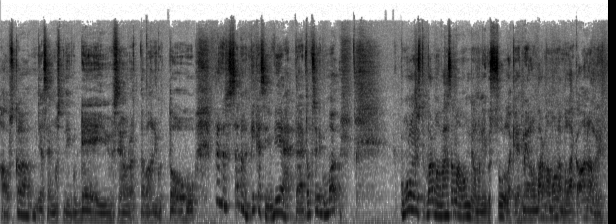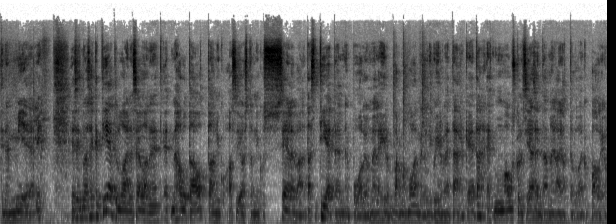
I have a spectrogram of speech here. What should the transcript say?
hauskaa ja semmoista niinku DIY-seurattavaa niinku touhua. Mä en sanoa, että mikä siinä viehättää, että onko se niinku, mä, kun mulla on just varmaan vähän sama ongelma niin kuin sullakin, että meillä on varmaan molemmilla aika analyyttinen mieli. Ja sitten myös ehkä tietynlainen sellainen, että, että me halutaan ottaa niin kuin asioista niin kuin selvää, tai se tieteellinen puoli on meille hir- varmaan molemmille niin kuin hirveän tärkeää. Että mä uskon, että se jäsentää meidän ajattelua aika paljon.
